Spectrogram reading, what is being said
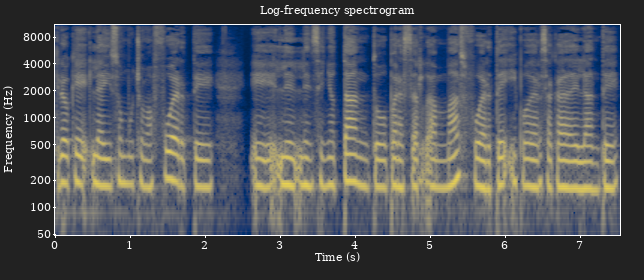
creo que la hizo mucho más fuerte, eh, le, le, enseñó tanto para hacerla más fuerte y poder sacar adelante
